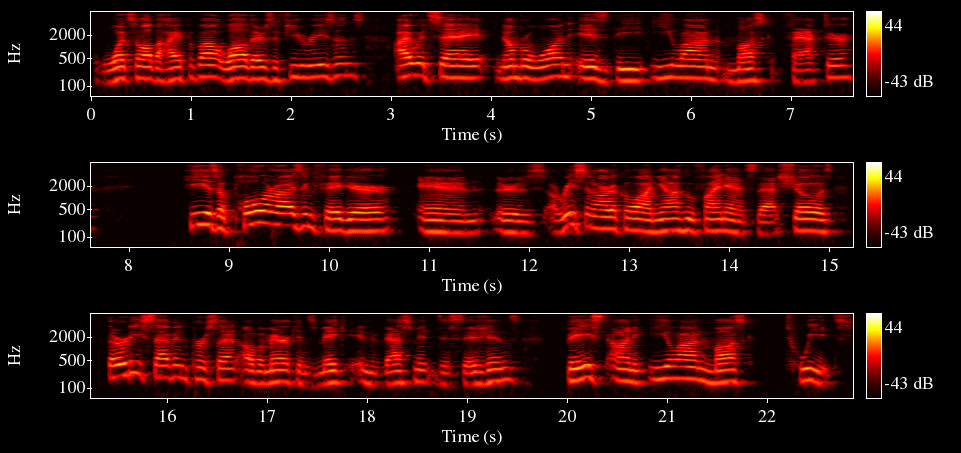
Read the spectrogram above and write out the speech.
What's all the hype about? Well, there's a few reasons. I would say number one is the Elon Musk factor. He is a polarizing figure and there's a recent article on Yahoo Finance that shows 37% of Americans make investment decisions based on Elon Musk tweets.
